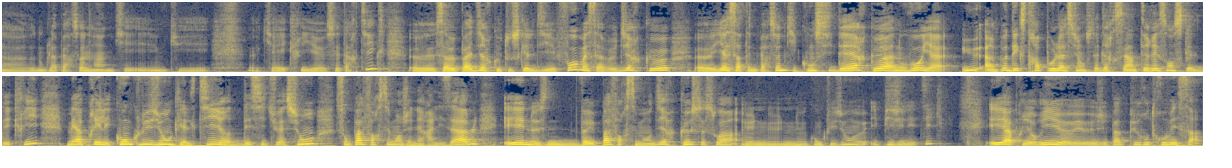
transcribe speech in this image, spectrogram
Euh, donc la personne hein, qui, euh, a écrit euh, cet article, ça ne veut pas dire que tout ce qu'elle dit est faux, mais ça veut dire qu'il il y a certaines personnes qui considèrent qu'à nouveau il y a eu un peu d'extrapolation, c'est-à-dire que c'est intéressant ce qu'elle décrit, mais après les conclusions qu'elle tire des situations sont pas forcément généralisables et ne, veulent pas forcément dire que ce soit une conclusion épigénétique. Et a priori, euh, j'ai pas pu retrouver ça,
